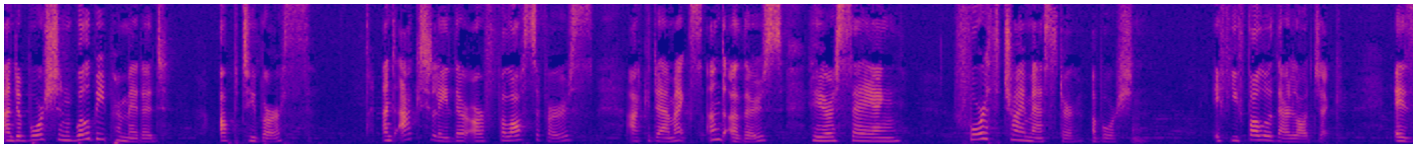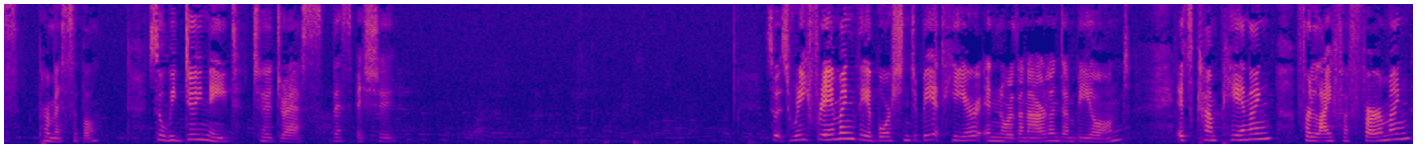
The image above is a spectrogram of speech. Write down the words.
and abortion will be permitted up to birth. And actually, there are philosophers, academics, and others who are saying fourth trimester abortion if you follow their logic, is permissible. So we do need to address this issue. So it's reframing the abortion debate here in Northern Ireland and beyond. It's campaigning for life affirming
